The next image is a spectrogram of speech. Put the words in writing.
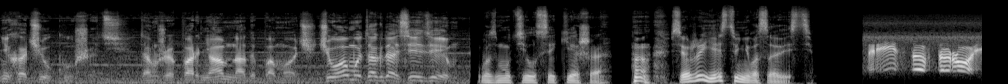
не хочу кушать. Там же парням надо помочь. Чего мы тогда сидим?» Возмутился Кеша. Ха, все же есть у него совесть. «302-й,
